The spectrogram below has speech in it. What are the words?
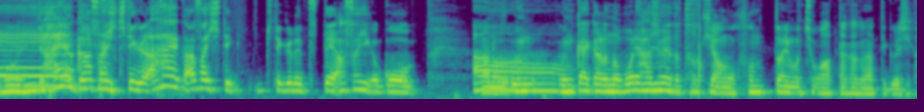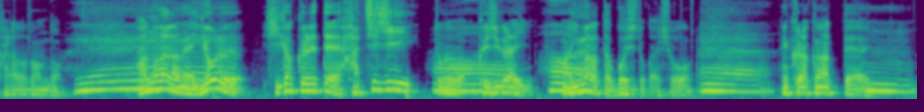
もう早く朝日来てくれ早く朝日来て来てくれっつって朝日がこうあの雲ー雲海から昇り始めた時はもう本当にもう超暖かくなってくるし体どんどんあのだからね夜日が暮れて8時とかあー9時ぐらいまあはい今だったら5時とかでしょ暗くなってえうん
